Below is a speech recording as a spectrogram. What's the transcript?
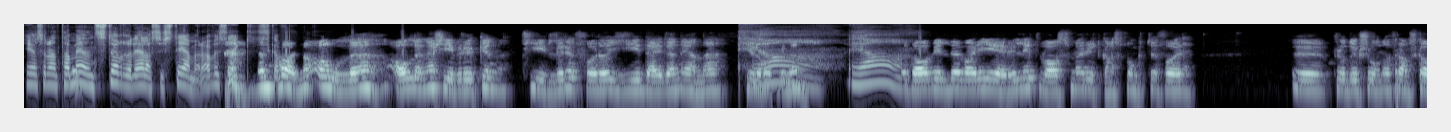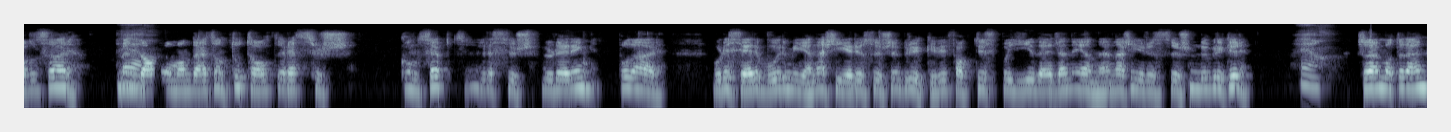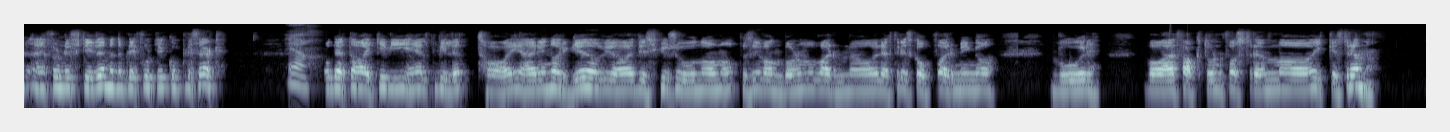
Ja, Så den tar med en større del av systemet, da? jeg Den tar med alle, all energibruken tidligere for å gi deg den ene kilowattimen. Ja, ja. Og da vil det variere litt hva som er utgangspunktet for uh, produksjon og framskaffelse her. Men Ja. da må man, det er et sånn totalt ressurskonsept, ressursvurdering på det her. Hvor de ser hvor mye energiressurser bruker vi faktisk på å gi deg den ene energiressursen du bruker. ja. Så det er en en, fornuft i det, men det blir fort litt komplisert. ja. Og dette har ikke vi helt villet ta i her i Norge. Og vi har diskusjon om jeg, vannbåren varme og elektrisk oppvarming og hvor, hva er faktoren for strøm og ikke strøm.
